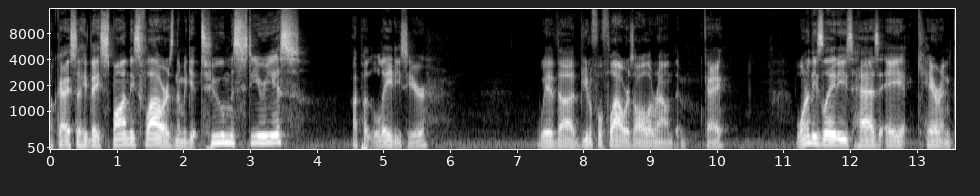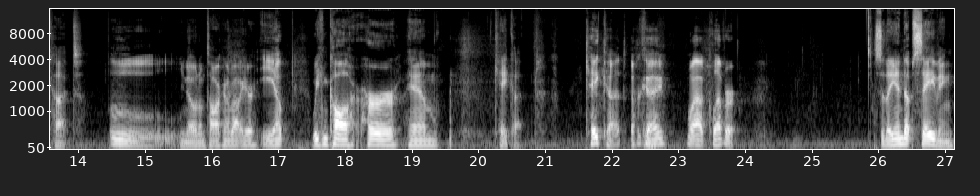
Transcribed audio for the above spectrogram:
Okay, so he, they spawn these flowers, and then we get two mysterious. I put ladies here. with uh, beautiful flowers all around them. Okay. One of these ladies has a Karen cut. Ooh. You know what I'm talking about here? Yep. We can call her, him, K cut. K cut. Okay. Wow, clever. So they end up saving.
